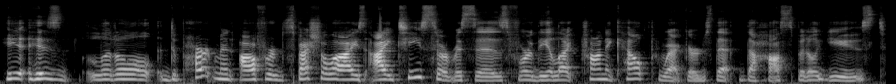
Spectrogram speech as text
he, his little department offered specialized IT services for the electronic health records that the hospital used.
